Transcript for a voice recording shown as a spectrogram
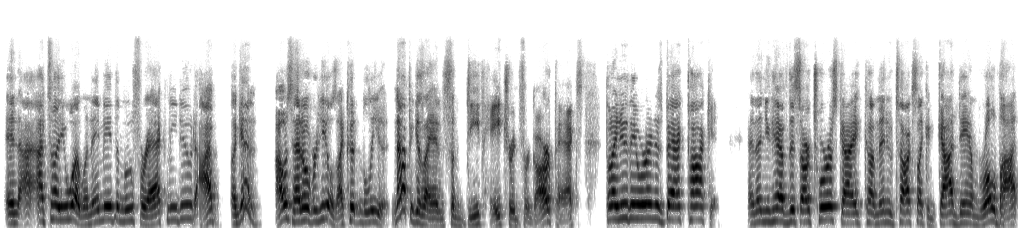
And I, I, tell you what, when they made the move for AKME, dude, I again, I was head over heels. I couldn't believe it. Not because I had some deep hatred for Garpax, but I knew they were in his back pocket. And then you have this Arturas guy come in who talks like a goddamn robot.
